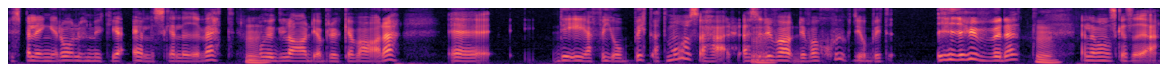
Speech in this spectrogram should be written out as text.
Det spelar ingen roll hur mycket jag älskar livet mm. och hur glad jag brukar vara. Eh, det är för jobbigt att må så här. Alltså det, mm. var, det var sjukt jobbigt i huvudet. Mm. Eller vad man ska säga.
